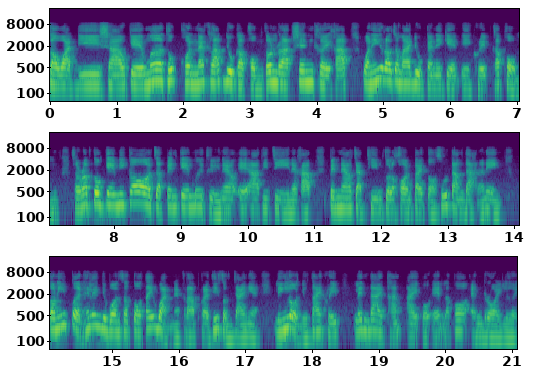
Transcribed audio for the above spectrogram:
สวัสดีชาวเกมเมอร์ทุกคนนะครับ อยู่กับผมต้นรักเช่นเคยครับ วันนี้เราจะมาอยู่กันในเกม Eclipse ครับผมสำหรับตัวเกมนี้ก็จะเป็นเกมมือถือแนว ARPG นะครับ เป็นแนวจัดทีมตัวละครไปต่อสู้ตามด่านนั่นเอง ตอนนี้เปิดให้เล่นอยู่บนสโตร์ไต้หวันนะครับ ใครที่สนใจเนี่ย ลิงก์โหลดอยู่ใต้คลิป เล่นได้ทั้ง iOS แล้วก็ Android เลย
